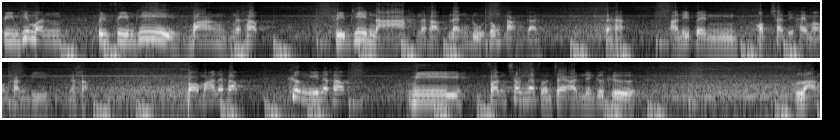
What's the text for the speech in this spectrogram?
ฟิล์มที่มันเป็นฟิล์มที่บางนะครับ ฟิล์มที่หนานะครับแรงดูดต้องต่างกันนะฮะอันนี้เป็นออปชันที่ให้มาค่อนข้างดีนะครับ ต่อมานะครับ เครื่องนี้นะครับมีฟังก์ชันน่าสนใจอันหนึ่งก็คือ ล้าง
